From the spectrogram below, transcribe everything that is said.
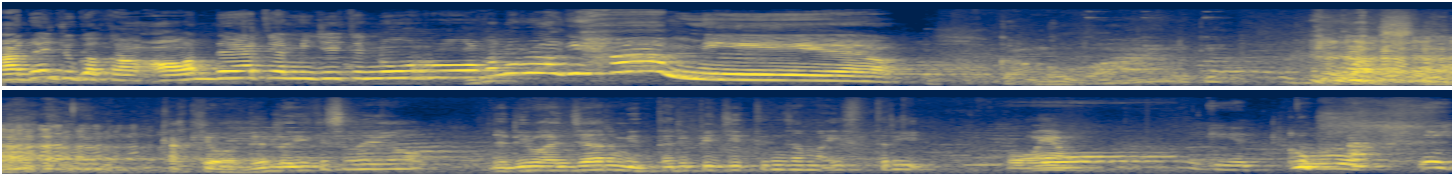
Ada juga Kang Odet yang mijitin Nurul, kan Nurul lagi hamil. Ganggu banget. Masa kaki Oded lagi keseleo. Jadi wajar minta dipijitin sama istri. Oh, gitu. Ah, ih,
